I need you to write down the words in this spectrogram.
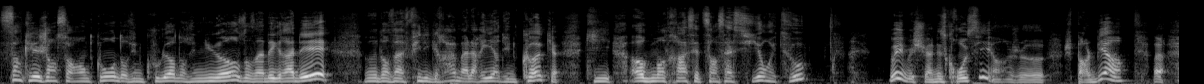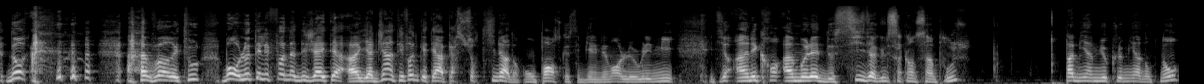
sans que les gens s'en rendent compte, dans une couleur, dans une nuance, dans un dégradé, euh, dans un filigrane à l'arrière d'une coque qui augmentera cette sensation et tout. Oui, mais je suis un escroc aussi, hein. je, parle bien. Hein. Voilà. Donc, à voir et tout. Bon, le téléphone a déjà été. Euh, il y a déjà un téléphone qui a été aperçu sur Tina, donc on pense que c'est bien évidemment le Realme. Il un écran AMOLED de 6,55 pouces. Pas bien mieux que le mien, donc non.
